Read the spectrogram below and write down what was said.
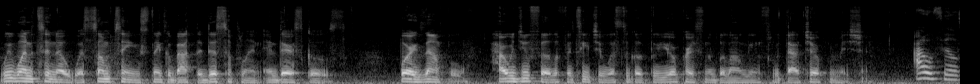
We wanted to know what some teens think about the discipline in their schools. For example, how would you feel if a teacher was to go through your personal belongings without your permission? I would feel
